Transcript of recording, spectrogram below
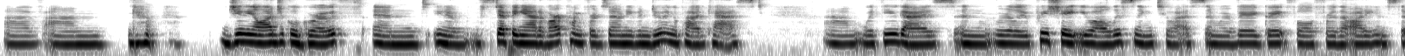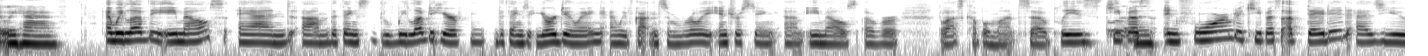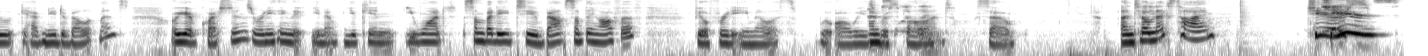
of um, genealogical growth and you know stepping out of our comfort zone, even doing a podcast um, with you guys. And we really appreciate you all listening to us, and we're very grateful for the audience that we have. And we love the emails and um, the things we love to hear the things that you're doing and we've gotten some really interesting um, emails over the last couple months so please keep us informed and keep us updated as you have new developments or you have questions or anything that you know you can you want somebody to bounce something off of feel free to email us we'll always Absolutely. respond so until next time cheers. Cheers.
